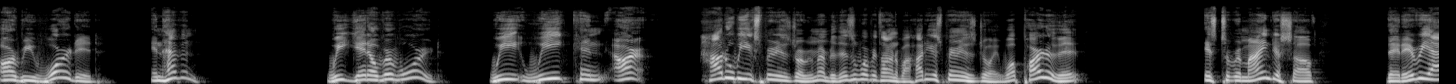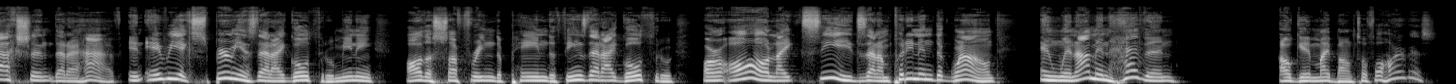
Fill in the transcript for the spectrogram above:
are rewarded in heaven. We get a reward. We we can our how do we experience joy? Remember, this is what we're talking about. How do you experience joy? Well, part of it is to remind yourself that every action that I have in every experience that I go through, meaning all the suffering, the pain, the things that I go through are all like seeds that I'm putting in the ground. And when I'm in heaven, I'll get my bountiful harvest.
